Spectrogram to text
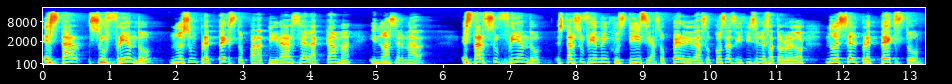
estar sufriendo no es un pretexto para tirarse a la cama y no hacer nada. Estar sufriendo, estar sufriendo injusticias o pérdidas o cosas difíciles a tu alrededor no es el pretexto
